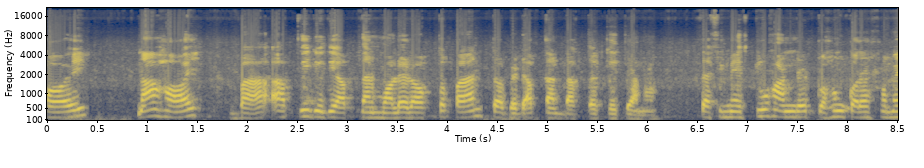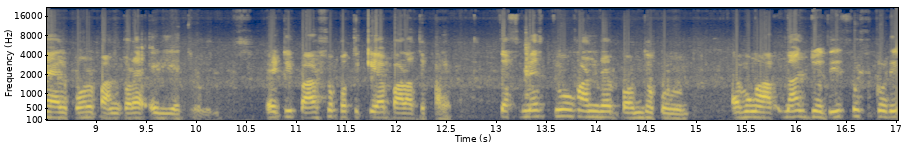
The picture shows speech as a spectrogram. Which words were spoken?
হয়, না হয় বা আপনি যদি আপনার মলে রক্ত পান, তবে আপনার ডাক্তারকে জানান। স্যাফিমেক্স টু হান্ড্রেড গ্রহণ করার সময় অ্যালকোহল পান করা এড়িয়ে চলুন। এটি পার্শ্ব প্রতিক্রিয়া বাড়াতে পারে। স্যাফিমেক্স টু হান্ড্রেড বন্ধ করুন এবং আপনার যদি ফুসকড়ি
